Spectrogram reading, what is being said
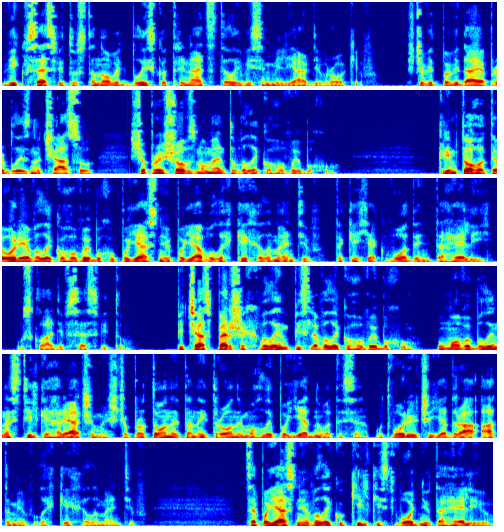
вік Всесвіту становить близько 13,8 мільярдів років, що відповідає приблизно часу, що пройшов з моменту Великого вибуху. Крім того, теорія Великого вибуху пояснює появу легких елементів, таких як водень та гелій, у складі Всесвіту. Під час перших хвилин після Великого вибуху умови були настільки гарячими, що протони та нейтрони могли поєднуватися, утворюючи ядра атомів легких елементів. Це пояснює велику кількість водню та гелію,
